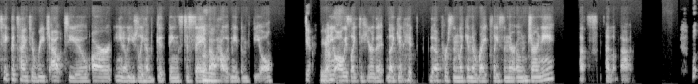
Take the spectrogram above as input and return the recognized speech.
take the time to reach out to you are, you know, usually have good things to say mm-hmm. about how it made them feel. Yeah. yeah. And you always like to hear that like it hit a person like in the right place in their own journey. That's I love that. Well,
